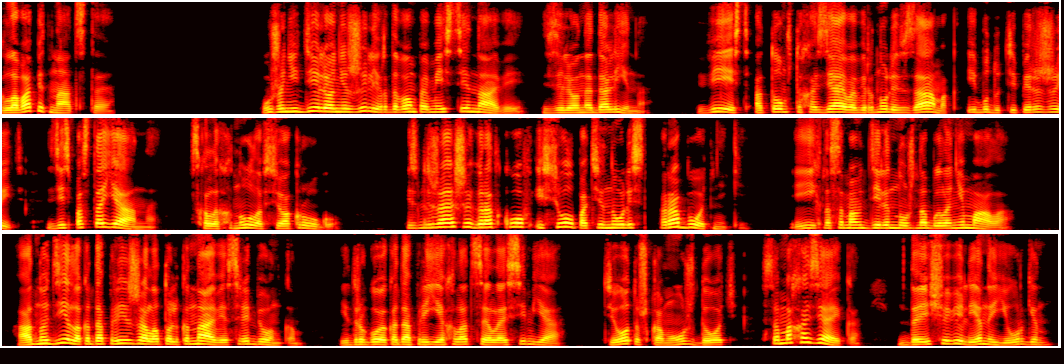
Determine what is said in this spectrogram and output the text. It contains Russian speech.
Глава 15. Уже неделю они жили в родовом поместье Нави, Зеленая долина. Весть о том, что хозяева вернулись в замок и будут теперь жить здесь постоянно, всколыхнула всю округу. Из ближайших городков и сел потянулись работники, и их на самом деле нужно было немало. Одно дело, когда приезжала только Нави с ребенком, и другое, когда приехала целая семья – тетушка, муж, дочь, сама хозяйка – да еще Велен и Юрген.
